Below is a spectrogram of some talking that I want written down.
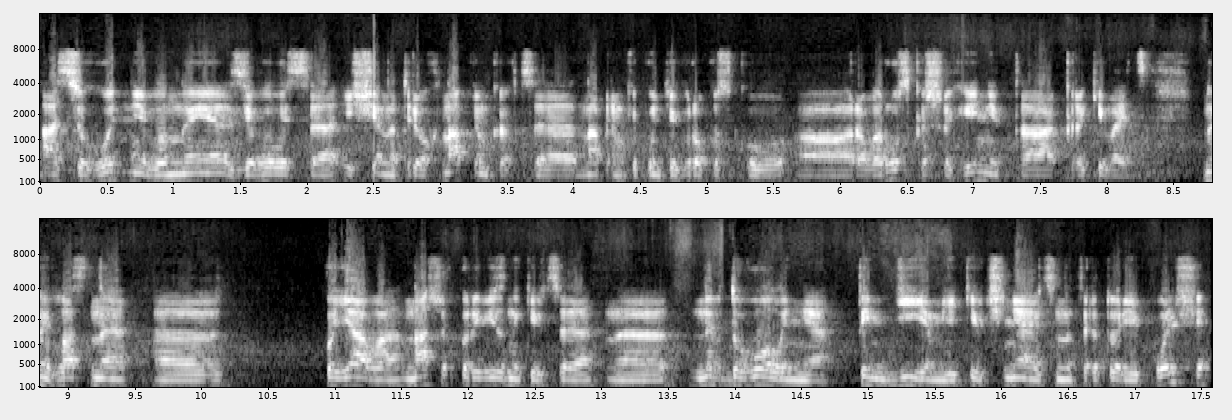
А сьогодні вони з'явилися іще на трьох напрямках: це напрямки пунктів пропуску е, Раваруска, Шагині та Краківець. Ну і власне. Поява наших перевізників це е, невдоволення тим діям, які вчиняються на території Польщі,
